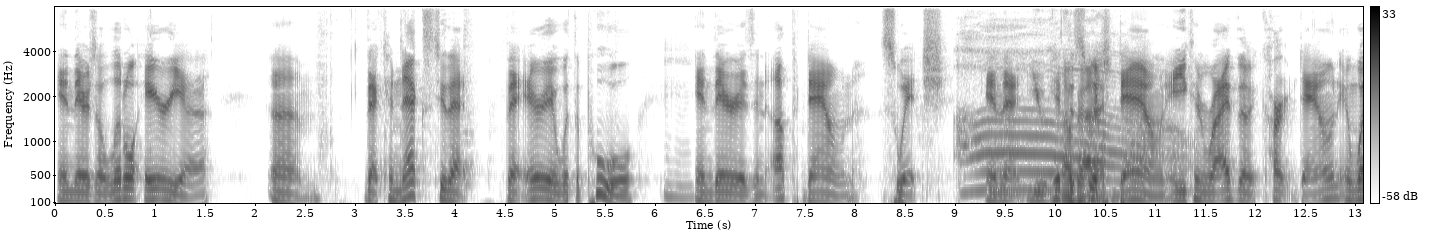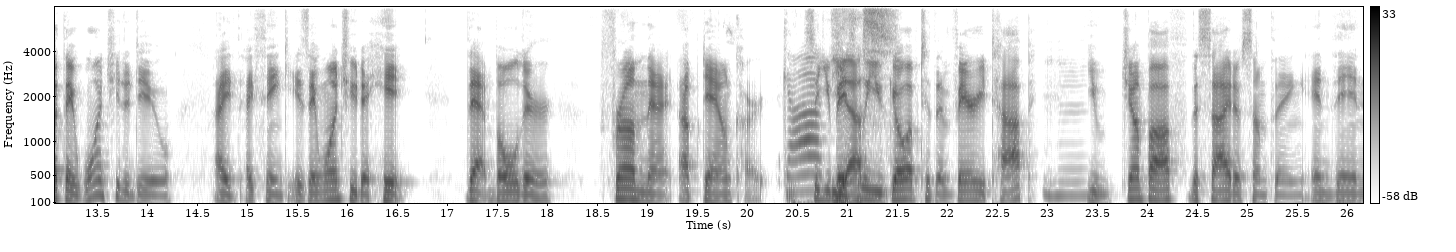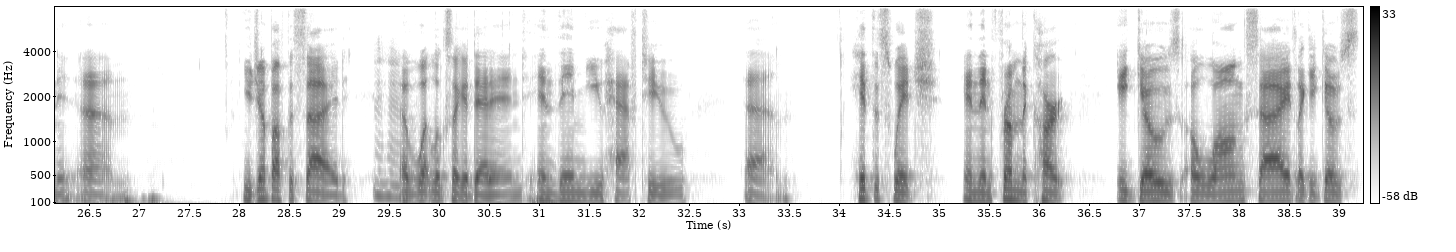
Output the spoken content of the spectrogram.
and there's a little area um, that connects to that that area with the pool, Mm-hmm. and there is an up down switch, and that you hit the Okay. switch down, and you can ride the cart down. And what they want you to do, I I think, is they want you to hit that boulder from that up down cart. So you basically you go up to the very top, Mm-hmm. you jump off the side of something, and then um, you jump off the side Mm-hmm. of what looks like a dead end, and then you have to um, hit the switch, and then from the cart, it goes alongside, like it goes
